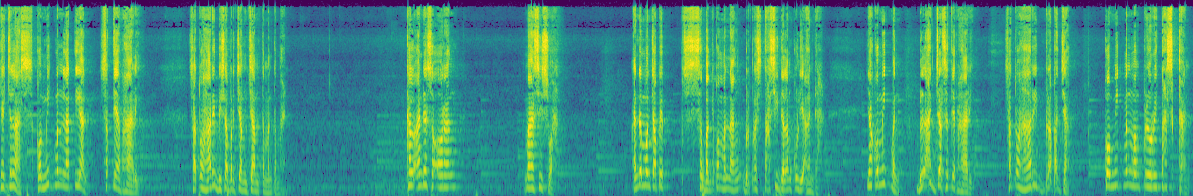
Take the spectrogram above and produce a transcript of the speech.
ya jelas komitmen latihan setiap hari. Satu hari bisa berjam-jam teman-teman. Kalau Anda seorang mahasiswa, Anda mau mencapai sebagai pemenang berprestasi dalam kuliah Anda. Ya komitmen, belajar setiap hari. Satu hari berapa jam? Komitmen memprioritaskan.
